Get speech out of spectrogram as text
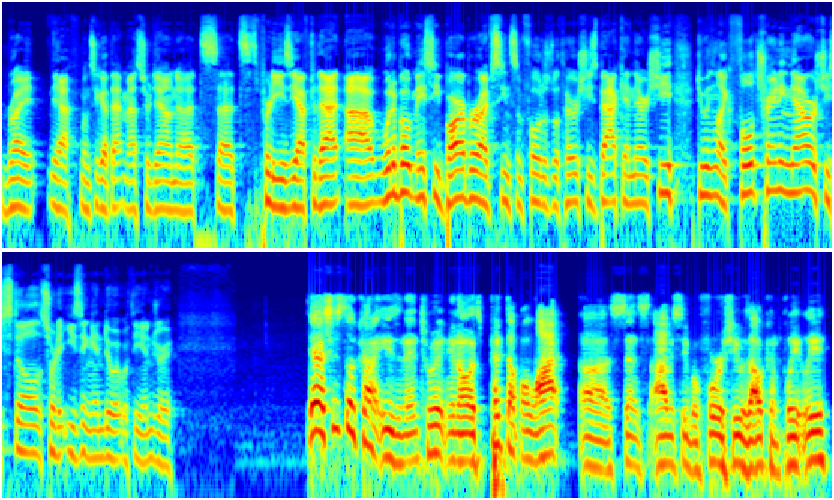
Right. Yeah. Once you got that master down, uh, it's uh, it's pretty easy after that. Uh, what about Maycee Barber? I've seen some photos with her. She's back in there. Is she doing like full training now, or is she still sort of easing into it with the injury? Yeah, she's still kind of easing into it. You know, it's picked up a lot uh, since obviously before she was out completely.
